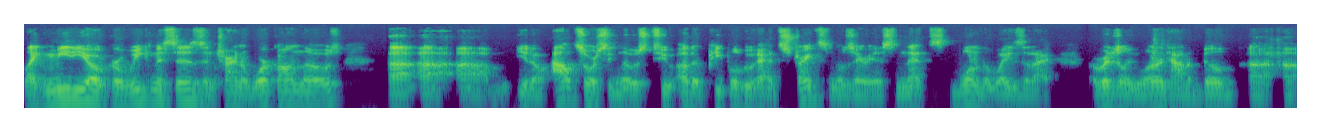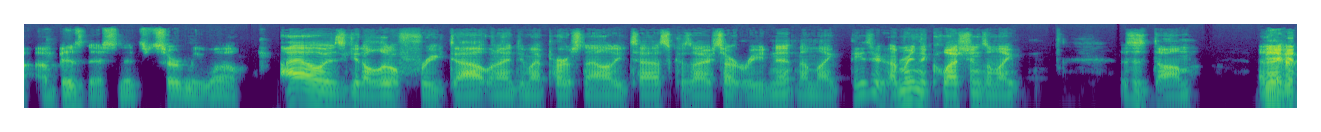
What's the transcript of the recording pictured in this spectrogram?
like mediocre weaknesses and trying to work on those. Uh, uh, um, you know, outsourcing those to other people who had strengths in those areas, and that's one of the ways that I originally learned how to build a, a, a business, and it's served me well. I always get a little freaked out when I do my personality test because I start reading it and I'm like, these are. I'm reading the questions. I'm like, this is dumb. And I get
